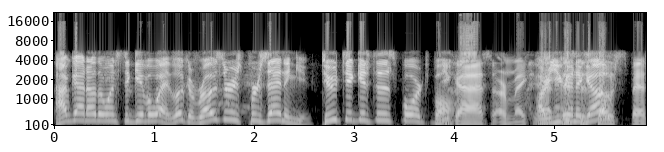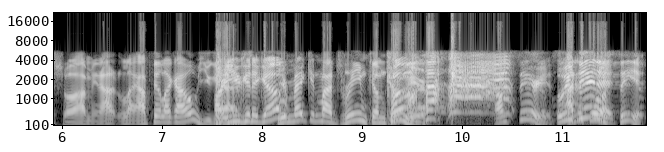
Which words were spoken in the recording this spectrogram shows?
I've got other ones to give away. Look, at Roser is presenting you. Two tickets to the sports ball. You guys are making Are you this gonna is go? so special. I mean, I like I feel like I owe you guys. Are you gonna go? You're making my dream come true here. I'm serious. We I just did wanna it. see it.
